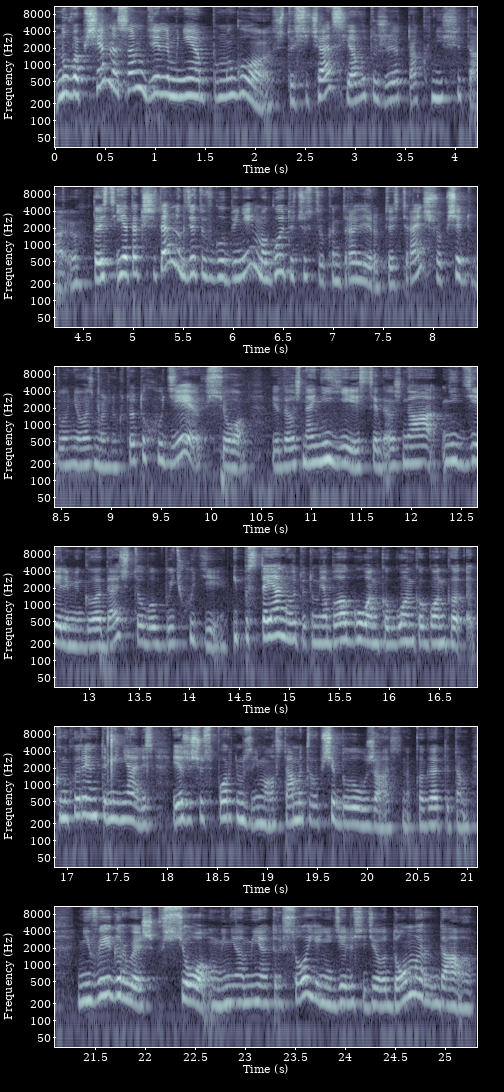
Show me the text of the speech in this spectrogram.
Ну, вообще, на самом деле, мне помогло, что сейчас я вот уже так не считаю. То есть я так считаю, но где-то в глубине могу это чувство контролировать. То есть раньше вообще это было невозможно. Кто-то худее, все, я должна не есть, я должна неделями голодать, чтобы быть худее. И постоянно вот это у меня была гонка, гонка, гонка. Конкуренты менялись. Я же еще спортом занималась, там это вообще было ужасно. Когда ты там не выигрываешь, все, у меня меня трясло, я неделю сидела дома, рыдала.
